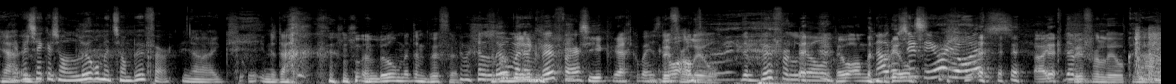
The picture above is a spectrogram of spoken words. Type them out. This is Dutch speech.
Ja, Je bent zeker zo'n lul met zo'n buffer. Ja, ik, inderdaad. een lul met een buffer. Een lul met een buffer. Zie ik, krijg ik opeens een Bufferlul. De bufferlul. heel ander Nou, daar zit hij hoor, jongens. Ike De- Bufferlul Kramer.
